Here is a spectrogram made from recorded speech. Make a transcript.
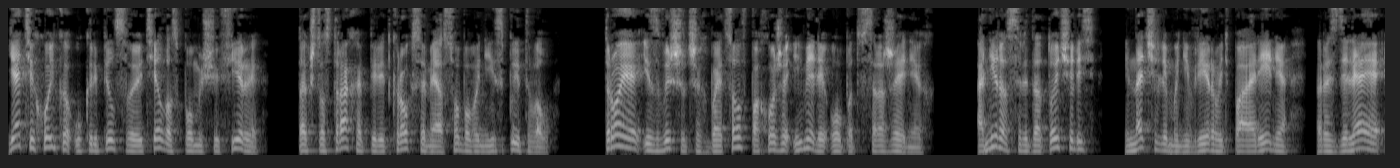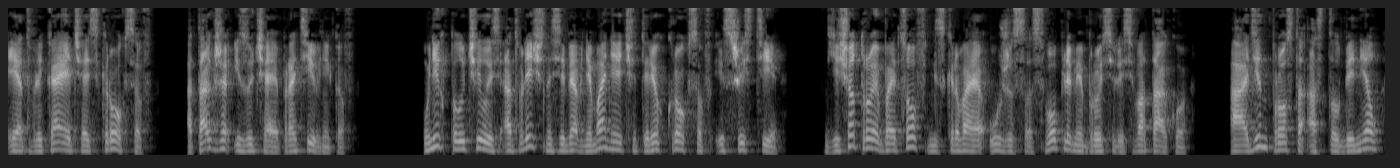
Я тихонько укрепил свое тело с помощью фиры, так что страха перед кроксами особого не испытывал. Трое из вышедших бойцов, похоже, имели опыт в сражениях. Они рассредоточились и начали маневрировать по арене, разделяя и отвлекая часть кроксов, а также изучая противников. У них получилось отвлечь на себя внимание четырех кроксов из шести. Еще трое бойцов, не скрывая ужаса, с воплями бросились в атаку, а один просто остолбенел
